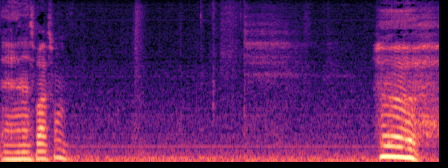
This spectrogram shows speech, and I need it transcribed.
And that's box one.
